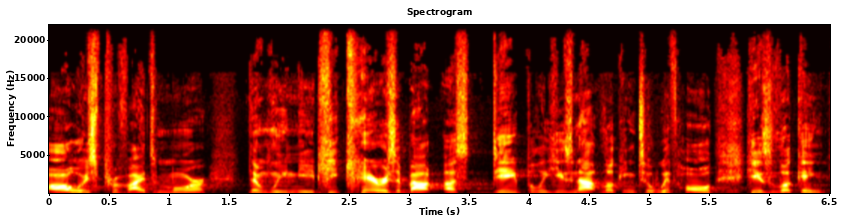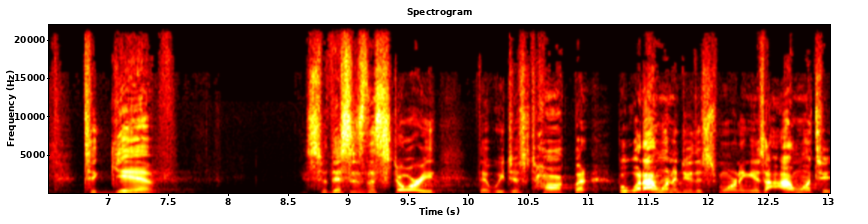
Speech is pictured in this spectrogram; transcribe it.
always provides more than we need. He cares about us deeply. He's not looking to withhold, He's looking to give. So, this is the story that we just talked. But, but what I want to do this morning is I want to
